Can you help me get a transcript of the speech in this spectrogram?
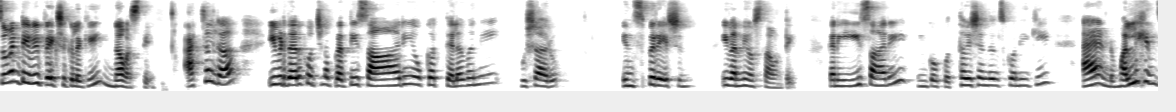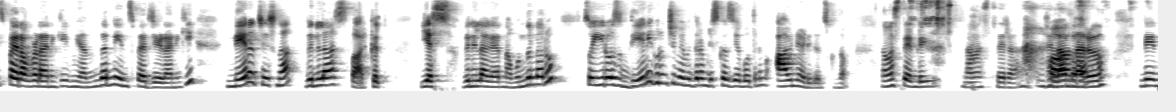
సుమన్ టీవీ ప్రేక్షకులకి నమస్తే. యాక్చువల్గా ఈవిడ దగ్గరకు వచ్చిన ప్రతిసారి ఒక తెలవని హుషారు ఇన్స్పిరేషన్ ఇవన్నీ వస్తూ ఉంటాయి. కానీ ఈసారి ఇంకో కొత్త విషయం తెలుసుకోనికి అండ్ మళ్ళీ ఇన్స్పైర్ అవ్వడానికి మీ అందరినీ ఇన్స్పైర్ చేయడానికి నేను వచ్చేసిన వినిలా స్పార్కల్. ఎస్ వినిలా గారు నా ముందున్నారు. సో ఈరోజు దేని గురించి మేమిద్దరం డిస్కస్ చేయబోతున్నాం ఆవిడని అడిగి తెలుసుకుందాం. నమస్తే అండి. నమస్తే రా. ఎలా? ఉన్నారు? నేను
